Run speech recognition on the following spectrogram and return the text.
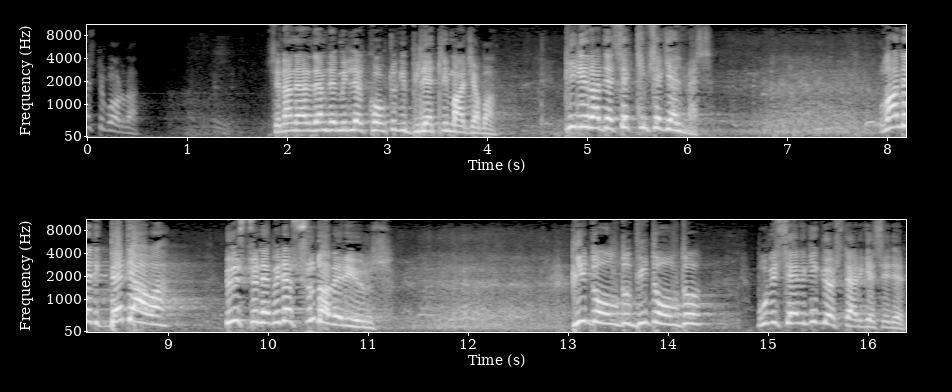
Kestik oradan. Sinan Erdem'de millet korktu ki biletli mi acaba? Bir lira desek kimse gelmez. Ulan dedik bedava. Üstüne bir de su da veriyoruz. Bir doldu, bir doldu. Bu bir sevgi göstergesidir.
